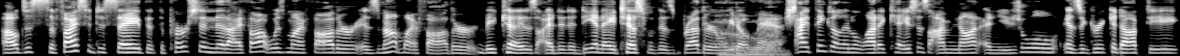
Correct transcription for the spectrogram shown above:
I'll just suffice it to say that the person that I thought was my father is not my father because I did a DNA test with his brother and we don't Oh. match. I think in a lot of cases, I'm not unusual as a Greek adoptee.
